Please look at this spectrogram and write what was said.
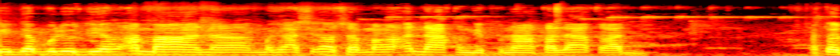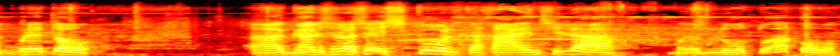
PWD ang ama na mag-aasikaw sa mga anak, hindi po nakakalakad. Katulad po nito, ah galing sila sa school, kakain sila, magluto ako.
